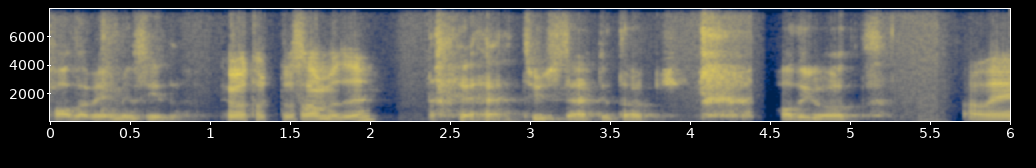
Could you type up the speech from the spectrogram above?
ha deg ved min side. Jo, takk det samme, du. Tusen hjertelig takk. Ha det godt. Ha det.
